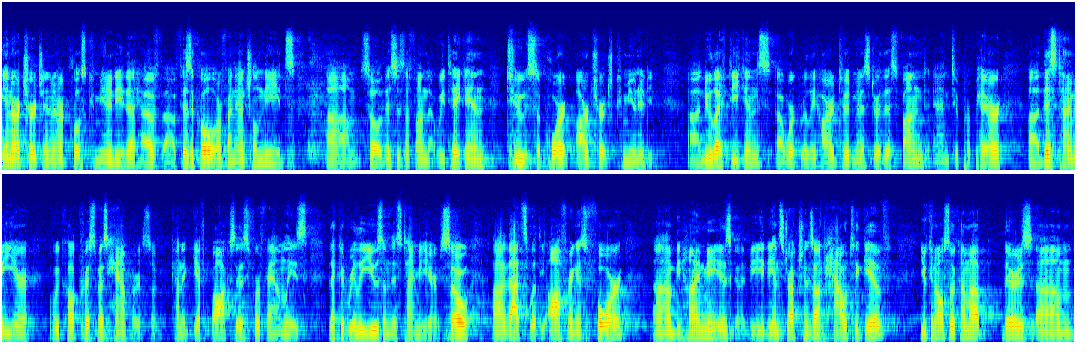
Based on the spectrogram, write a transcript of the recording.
in our church and in our close community that have uh, physical or financial needs. Um, so this is a fund that we take in to support our church community. Uh, New Life Deacons uh, work really hard to administer this fund and to prepare uh, this time of year what we call Christmas hampers, so kind of gift boxes for families that could really use them this time of year. So uh, that's what the offering is for. Um, behind me is going to be the instructions on how to give. You can also come up. There's um,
